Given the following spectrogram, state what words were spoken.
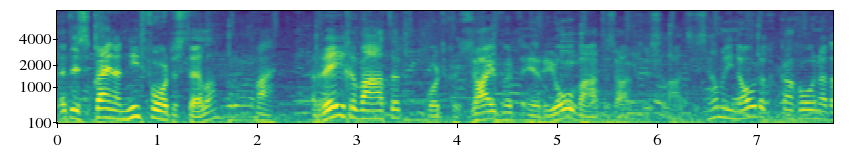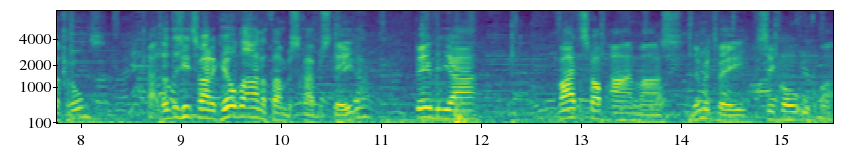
Het is bijna niet voor te stellen, maar regenwater wordt gezuiverd in rioolwaterzuiveringsinstallaties. Is helemaal niet nodig, kan gewoon naar de grond. Nou, dat is iets waar ik heel veel aandacht aan ga besteden. PvdA, Waterschap A en Maas, nummer 2, Sikko Oegma.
